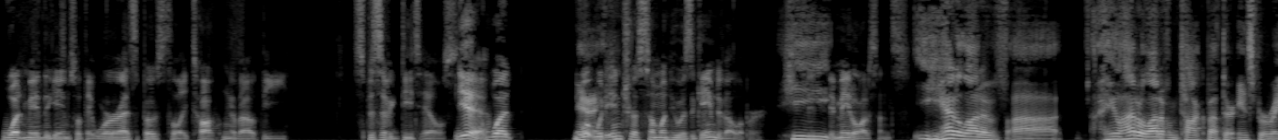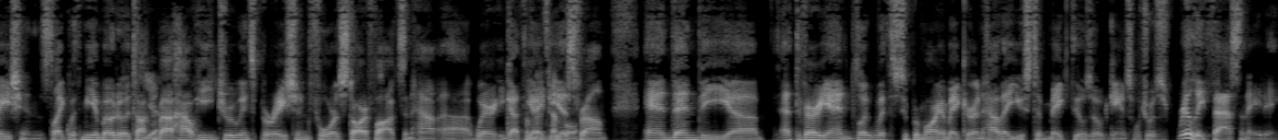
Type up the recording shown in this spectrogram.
what made the games what they were, as opposed to like talking about the specific details. Yeah. Like, what Yeah. what would interest someone who is a game developer? He, It made a lot of sense. he had a lot of uh he had a lot of them talk about their inspirations like with miyamoto talking Yeah. about how he drew inspiration for star fox and how uh where he got the From ideas temple. from and then the uh at the very end with super mario maker and how they used to make those old games which was really fascinating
